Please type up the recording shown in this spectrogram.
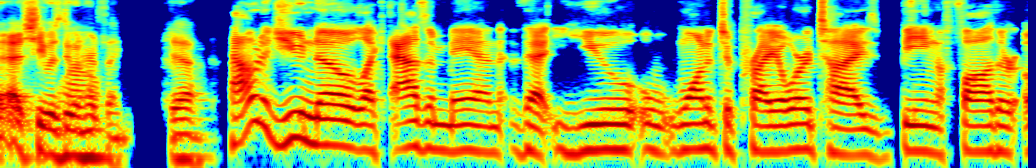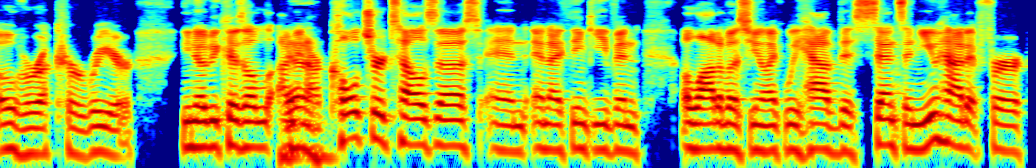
as she was wow. doing her thing yeah. How did you know, like, as a man, that you wanted to prioritize being a father over a career? You know, because I yeah. mean, our culture tells us, and and I think even a lot of us, you know, like we have this sense, and you had it for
